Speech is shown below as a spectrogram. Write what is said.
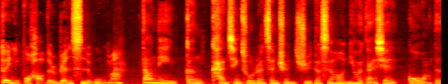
对你不好的人事物吗？当你更看清楚人生全局的时候，你会感谢过往的。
